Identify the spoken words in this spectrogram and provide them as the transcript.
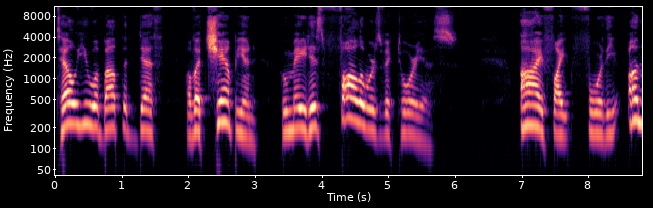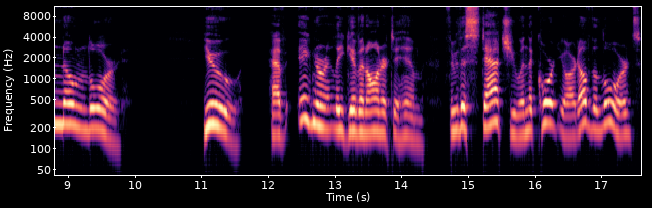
tell you about the death of a champion who made his followers victorious. I fight for the unknown Lord. You have ignorantly given honor to him through the statue in the courtyard of the Lord's,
